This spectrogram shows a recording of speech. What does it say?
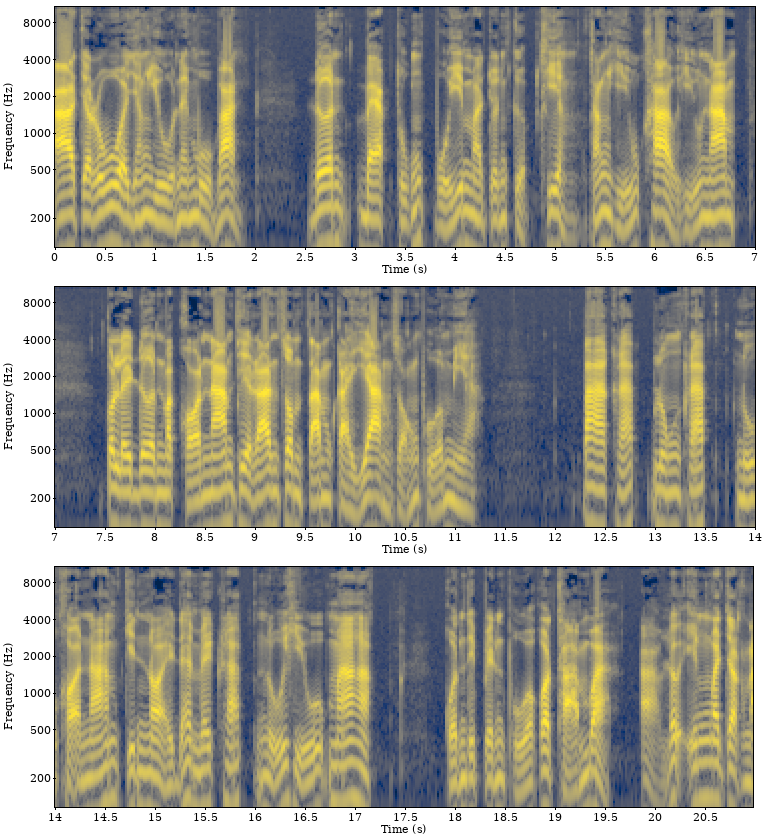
อาจะรู้ว่ายังอยู่ในหมู่บ้าน เดินแบกถุงปุ๋ยมาจนเกือบเที่ยง ทั้งหิวข้าวหิวน้ำก็เลยเดินมาขอน้ำที่ร้านส้มตำไก่ย่างสองผัวเมีย ป้าครับ ลุงครับ หนูขอน้ำกินหน่อยได้ไหมครับ หนูหิวมาก คนที่เป็นผัวก็ถามว่า อ้าวแล้วเอ็งมาจากไหน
